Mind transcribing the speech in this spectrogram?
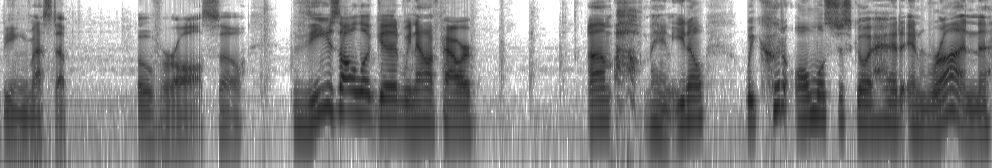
being messed up overall. So these all look good. We now have power. Um, oh man, you know, we could almost just go ahead and run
